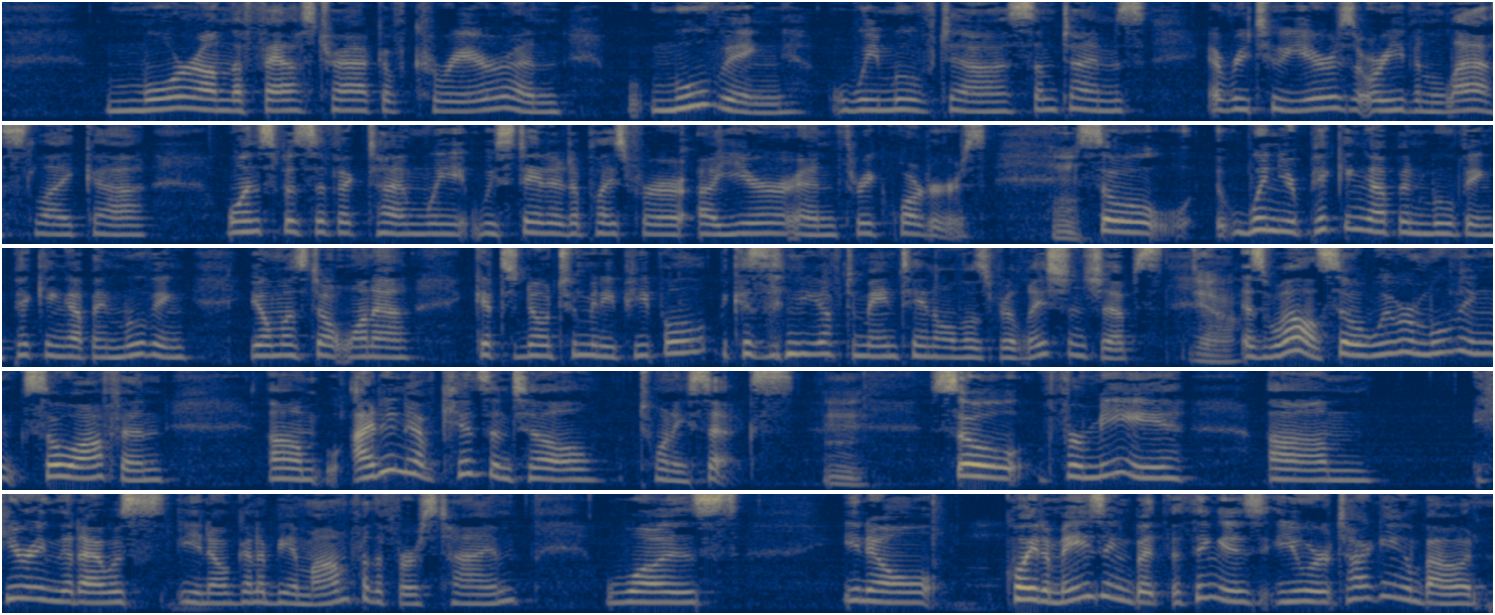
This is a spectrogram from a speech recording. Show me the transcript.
more on the fast track of career and moving. We moved uh, sometimes every two years or even less. Like uh, one specific time, we, we stayed at a place for a year and three quarters. So when you're picking up and moving, picking up and moving, you almost don't want to get to know too many people because then you have to maintain all those relationships Yeah. as well. So we were moving so often. um, I didn't have kids until 26. So for me, um, hearing that I was, you know, going to be a mom for the first time was, you know, quite amazing. But the thing is, you were talking about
